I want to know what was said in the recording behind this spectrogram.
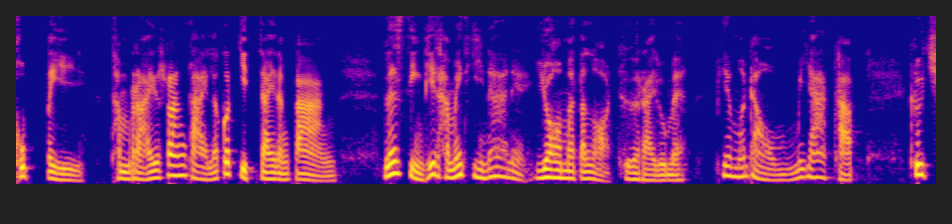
ทุบตีทำร้ายร่างกายแล้วก็จิตใจต่างๆ และสิ่งที่ทำให้ทีน่าเนี่ยยอมมาตลอดคืออะไรรู้ไหมพี่มอเดาไม่ยากครับ คือเช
